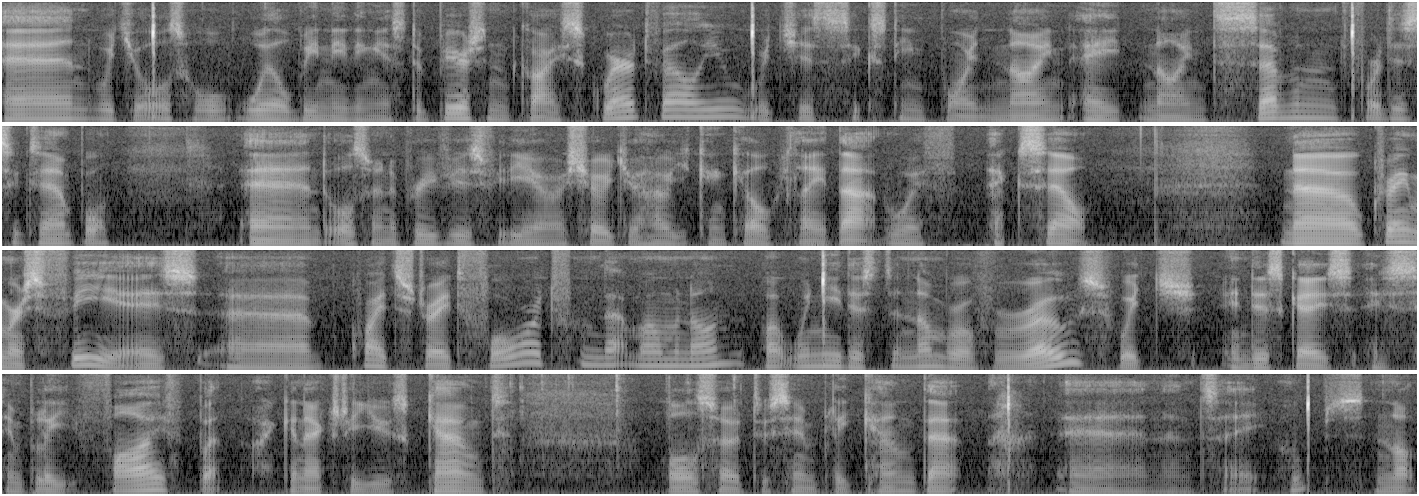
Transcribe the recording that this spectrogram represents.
and what you also will be needing is the Pearson chi-squared value which is 16.9897 for this example and also in the previous video I showed you how you can calculate that with Excel. Now Cramer's V is uh, quite straightforward from that moment on. What we need is the number of rows, which in this case is simply 5, but I can actually use count also to simply count that and then say, oops, not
